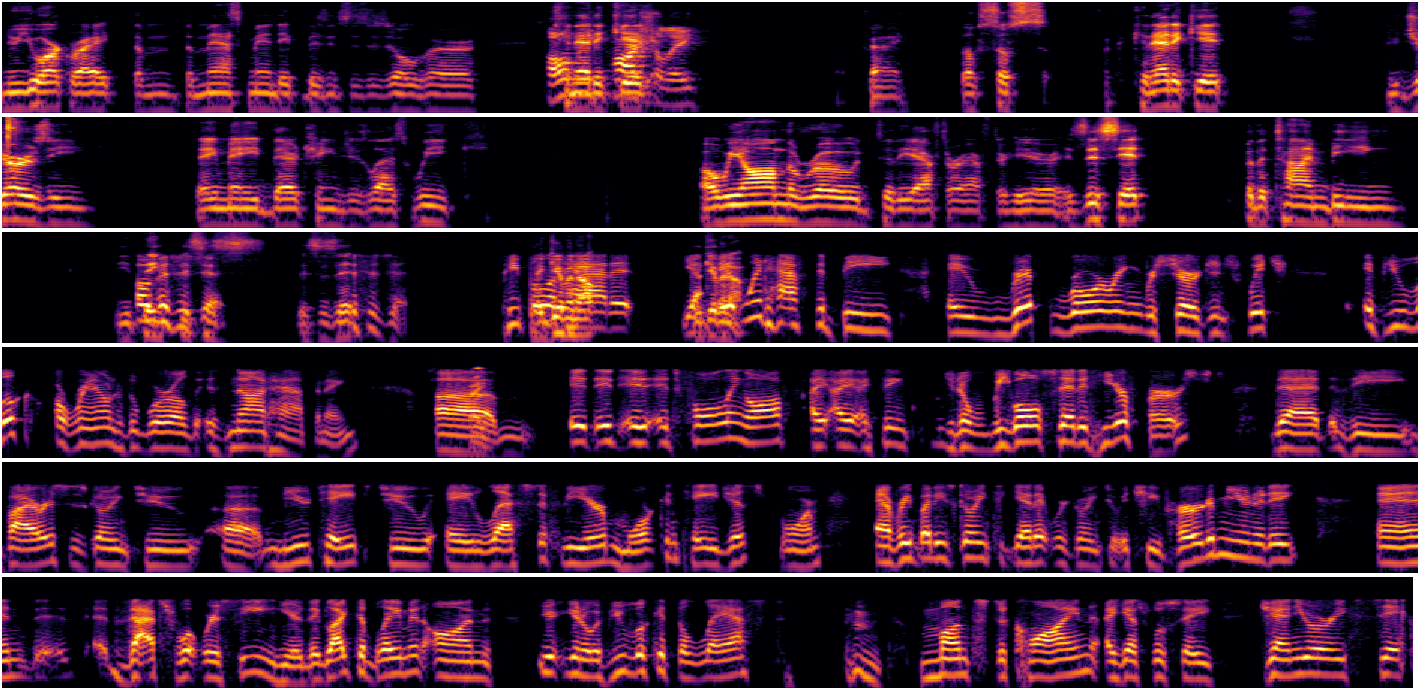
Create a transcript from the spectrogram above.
New York, right? The, the mask mandate for businesses is over. only Connecticut- partially. Okay. So, so s- Connecticut, New Jersey, they made their changes last week. Are we on the road to the after after here? Is this it for the time being? Do you Oh, think this is it. is this is it? This is it. People have giving up? it. Yeah, giving it up. would have to be a rip roaring resurgence, which, if you look around the world, is not happening. Um, it, it, it, it's falling off. I, I, I think, you know, we all said it here first that the virus is going to uh, mutate to a less severe, more contagious form. Everybody's going to get it. We're going to achieve herd immunity. And that's what we're seeing here. They'd like to blame it on, you, you know, if you look at the last month's decline, I guess we'll say January 6th,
